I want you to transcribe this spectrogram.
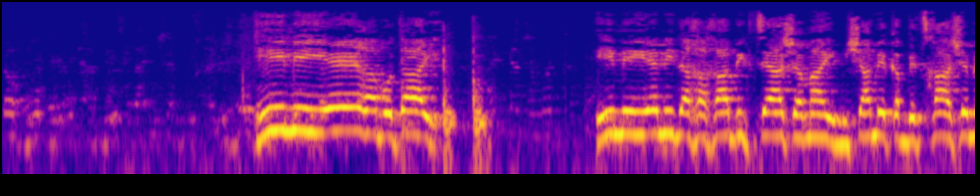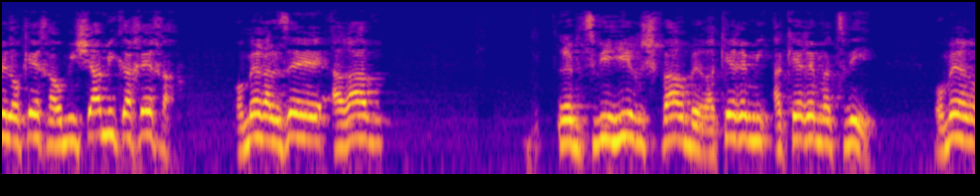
נכון. אם יהיה, רבותיי, אם יהיה נידחך בקצה השמיים, משם יקבצך השם אלוקיך, ומשם ייקחך. אומר על זה הרב רב צבי הירש פרבר, הכרם הצבי. אומר,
